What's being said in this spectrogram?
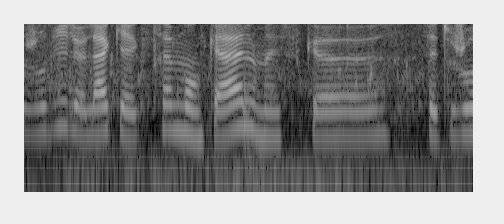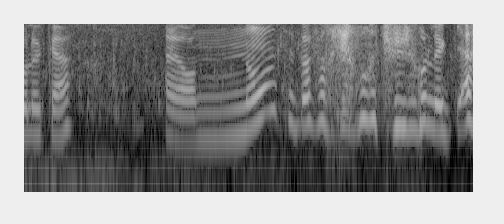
Aujourd'hui le lac est extrêmement calme, est-ce que c'est toujours le cas? Alors non, c'est pas forcément toujours le cas.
